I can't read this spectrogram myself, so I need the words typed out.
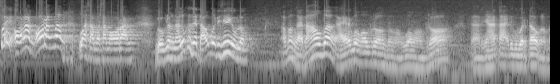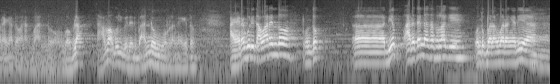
Woi orang orang bang. Wah sama-sama orang. Gue bilang nah lu kagak tahu gua di sini? Gue bilang apa nggak tahu bang. Akhirnya gua ngobrol tuh. Gua ngobrol. Ternyata itu gue baru tahu kalau mereka tuh anak Bandung. Gue bilang sama gue juga dari Bandung gue bilang kayak gitu. Akhirnya gue ditawarin tuh untuk eh, dia ada tenda satu lagi untuk barang-barangnya dia. Hmm.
